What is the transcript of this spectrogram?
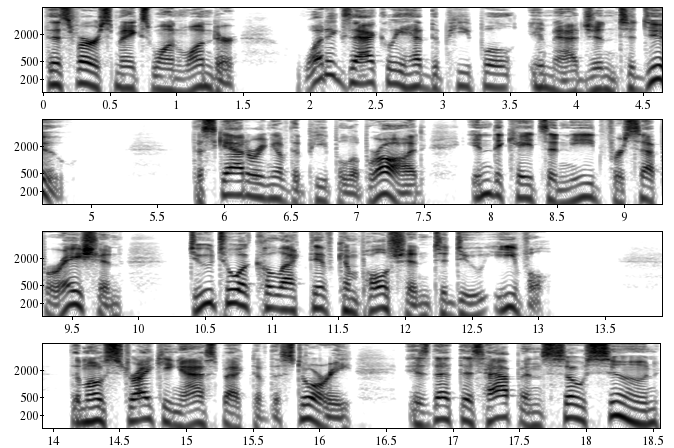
This verse makes one wonder what exactly had the people imagined to do? The scattering of the people abroad indicates a need for separation due to a collective compulsion to do evil. The most striking aspect of the story is that this happens so soon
